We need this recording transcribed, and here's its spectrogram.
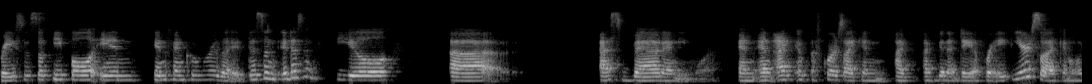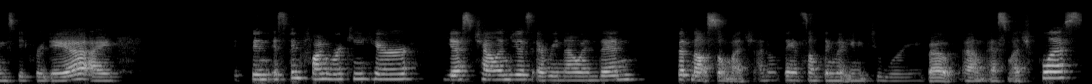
races of people in in Vancouver that it doesn't it doesn't feel uh, as bad anymore. And and I of course I can I've I've been at Daiya for eight years, so I can only speak for Daiya. I it's been it's been fun working here yes, challenges every now and then, but not so much. I don't think it's something that you need to worry about um, as much. Plus,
